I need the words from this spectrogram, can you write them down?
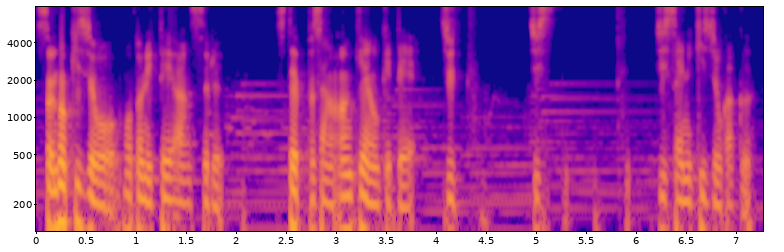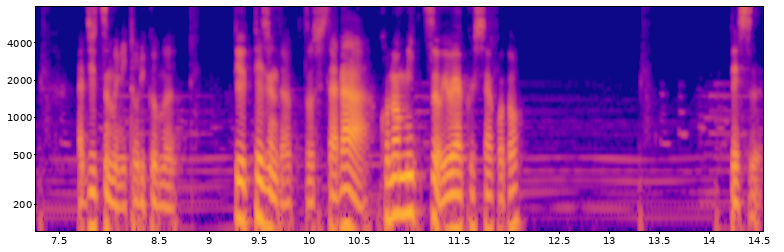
その記事を元に提案する。ステップ3、案件を受けて、じ実実際に記事を書く。あ実務に取り組む。っていう手順だとしたら、この3つを予約したことです。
